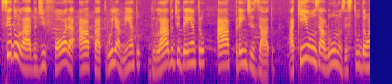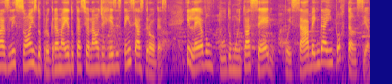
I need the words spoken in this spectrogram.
Se do lado de fora há patrulhamento, do lado de dentro há aprendizado. Aqui, os alunos estudam as lições do Programa Educacional de Resistência às Drogas e levam tudo muito a sério, pois sabem da importância.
